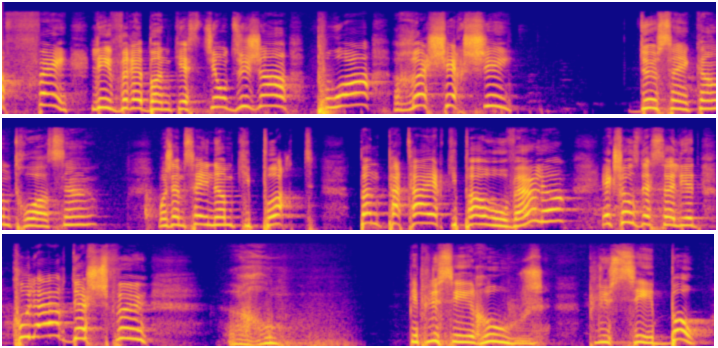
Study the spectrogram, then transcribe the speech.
enfin les vraies bonnes questions du genre poids recherché. 250, 300. Moi, j'aime ça un homme qui porte, pas une patère qui part au vent, là. Quelque chose de solide. Couleur de cheveux, roux. Puis plus c'est rouge, plus c'est beau.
